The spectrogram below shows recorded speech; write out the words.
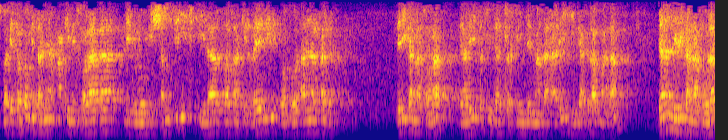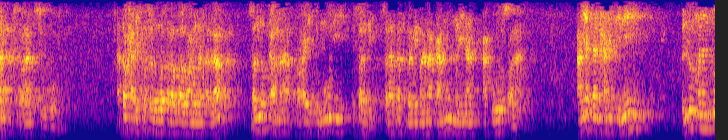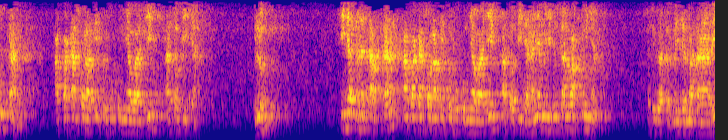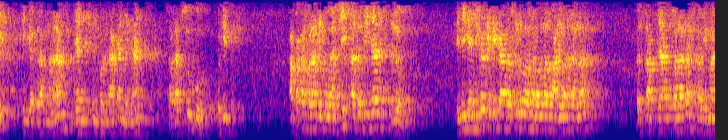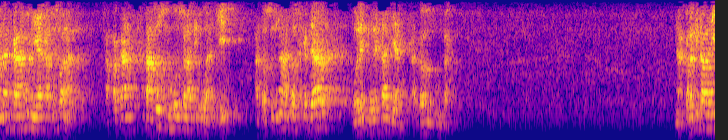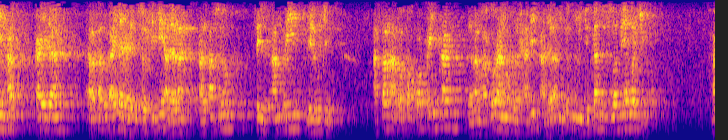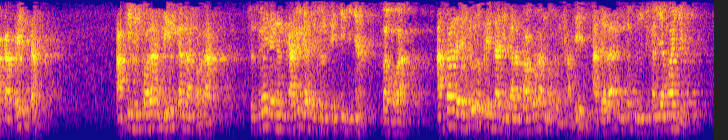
Sebagai contoh misalnya akimis sholata liduluki syamsi ila ghasakil laili wa Quran al-fajr. Jadikanlah sholat dari sesudah tergelincir matahari hingga gelap malam dan dirikanlah pula sholat subuh. Atau hadis Rasulullah Shallallahu Alaihi Wasallam, "Sallu kama raaitumuni usalli." Salatlah sebagaimana kamu melihat aku sholat. Ayat dan hadis ini belum menentukan apakah sholat itu hukumnya wajib atau tidak. Belum tidak menetapkan apakah sholat itu hukumnya wajib atau tidak, hanya menyebutkan waktunya. Sesudah tergelincir matahari hingga gelap malam dan disempurnakan dengan sholat subuh. Begitu. Apakah sholat itu wajib atau tidak? Belum. Demikian juga ketika Rasulullah Shallallahu Alaihi Wasallam bersabda, sholatlah sebagaimana kamu melihat aku sholat. Apakah status hukum sholat itu wajib atau sunnah atau sekedar boleh-boleh saja atau mengubah. Nah, kalau kita lihat kaidah salah satu kaidah dari usul fikih adalah al aslu fil amri lil wujud. Asal atau pokok perintah dalam Al-Quran maupun hadis adalah untuk menunjukkan sesuatu yang wajib. Maka perintah Akimi sholat, dirikanlah sholat sesuai dengan kaidah usul fikihnya bahwa asal dari seluruh perintah di dalam Al-Quran maupun hadis adalah untuk menunjukkan yang wajib.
